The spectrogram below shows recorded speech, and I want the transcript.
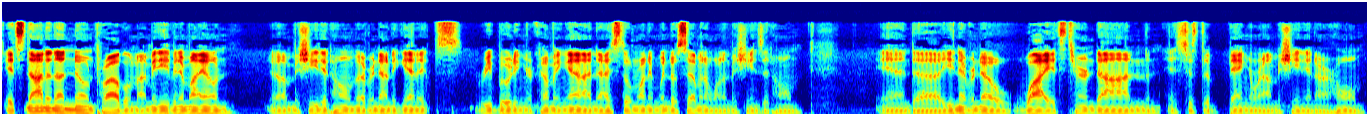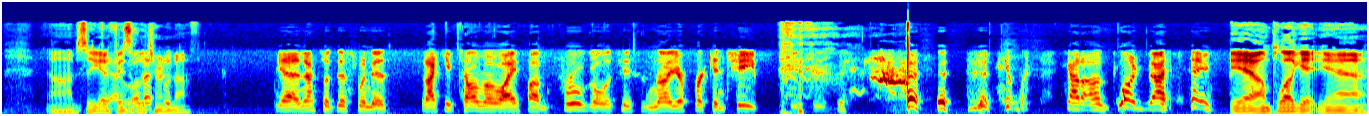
it's not an unknown problem. I mean, even in my own uh, machine at home, every now and again it's rebooting or coming on. I still running Windows 7 on one of the machines at home, and uh, you never know why it's turned on. It's just a bang around machine in our home, um, so you got to Yeah, physically that's turn what- it off. Yeah, and that's what this one is. And I keep telling my wife I'm frugal, and she says, "No, you're freaking cheap." She says, Got to unplug that thing. Yeah, unplug it. Yeah,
